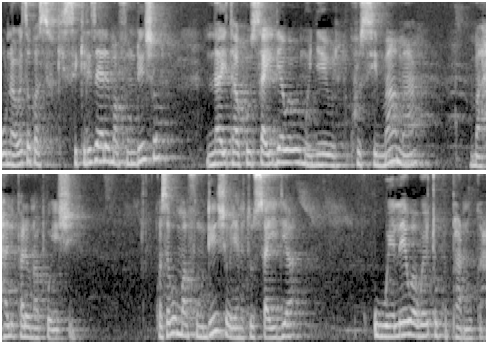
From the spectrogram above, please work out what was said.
unaweza ukasikiliza yale mafundisho na itakusaidia wewe mwenyewe kusimama mahali pale unapoishi kwa sababu mafundisho yanatusaidia uelewa wetu kupanuka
